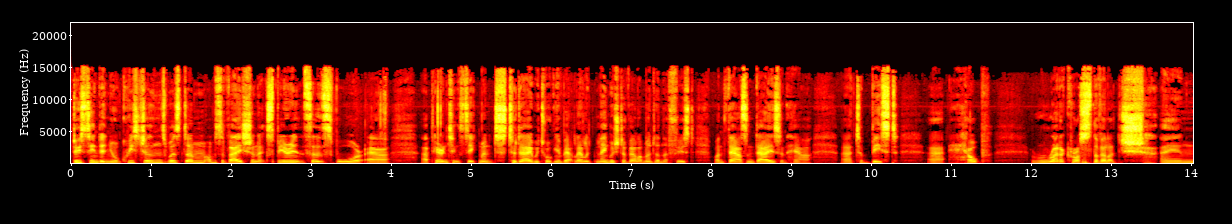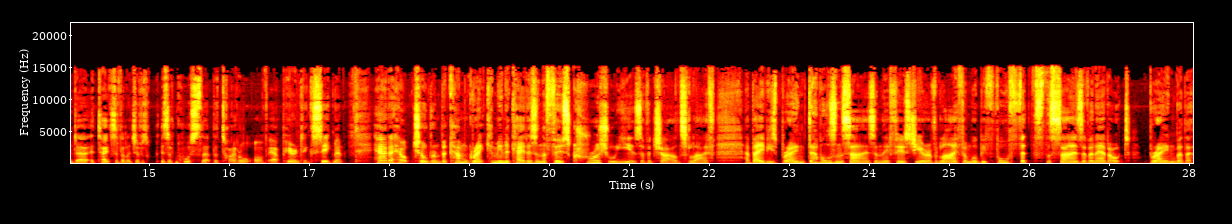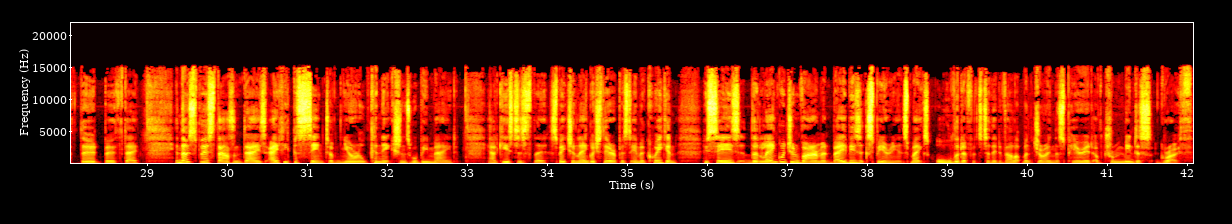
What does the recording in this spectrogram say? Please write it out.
Do send in your questions, wisdom, observation, experiences for our, our, parenting segment today. We're talking about language development in the first 1,000 days and how uh, to best uh, help right across the village. And uh, It Takes a Village is, of course, the, the title of our parenting segment. How to help children become great communicators in the first crucial years of a child's life. A baby's brain doubles in size in their first year of life and will be four fifths the size of an adult brain by the third birthday. In those first thousand days, 80% of neural connections will be made. Our guest is the speech and language therapist Emma Quigan, who says the language environment babies experience makes all the difference to their development during this period of tremendous growth.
